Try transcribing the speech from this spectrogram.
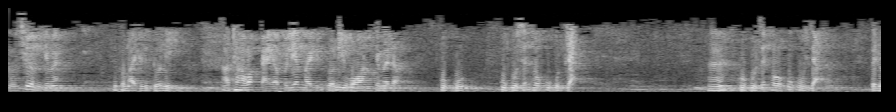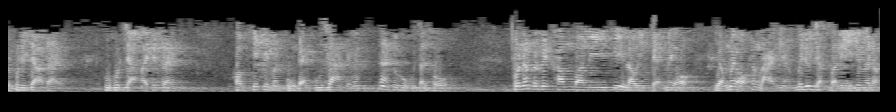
ตัวเชื่อมใช่ไหมนี่ก็หมายถึงตัวนี้ถ้าว่าไก่เอาไปเลี้ยงหมายถึงตัวนี้วอนใช่ไหมล่ะกูกูกูกูฉันโทกูกูจักฮะกูกูฉันโทกูกูจักเป็นพระพุทธเจ้าได้กูกูจักหมายถึงอะไร ความคิดที่มันปรุงแต่งปรุงสร้างใช่ไหมนั่นคือกูกูฉันโทเพราะนั้นเป็นคำบาลีที่เรายังแกะไม่ออก ยังไม่ออกทั้งหลายเนี่ย ไม่รู้จักบาลีใช่ไหมล่ะ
